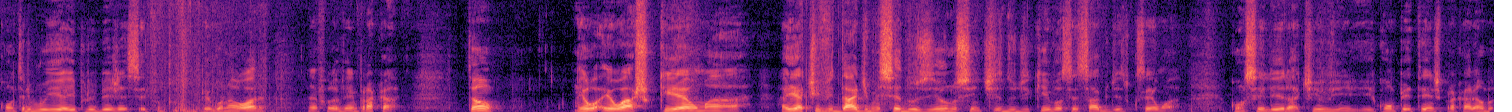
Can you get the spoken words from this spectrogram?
contribuir aí para o IBGC. Ele falou, pegou na hora. Né? Falou, vem para cá. Então, eu, eu acho que é uma. Aí a atividade me seduziu no sentido de que você sabe disso, que você é uma conselheira ativa e, e competente para caramba.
